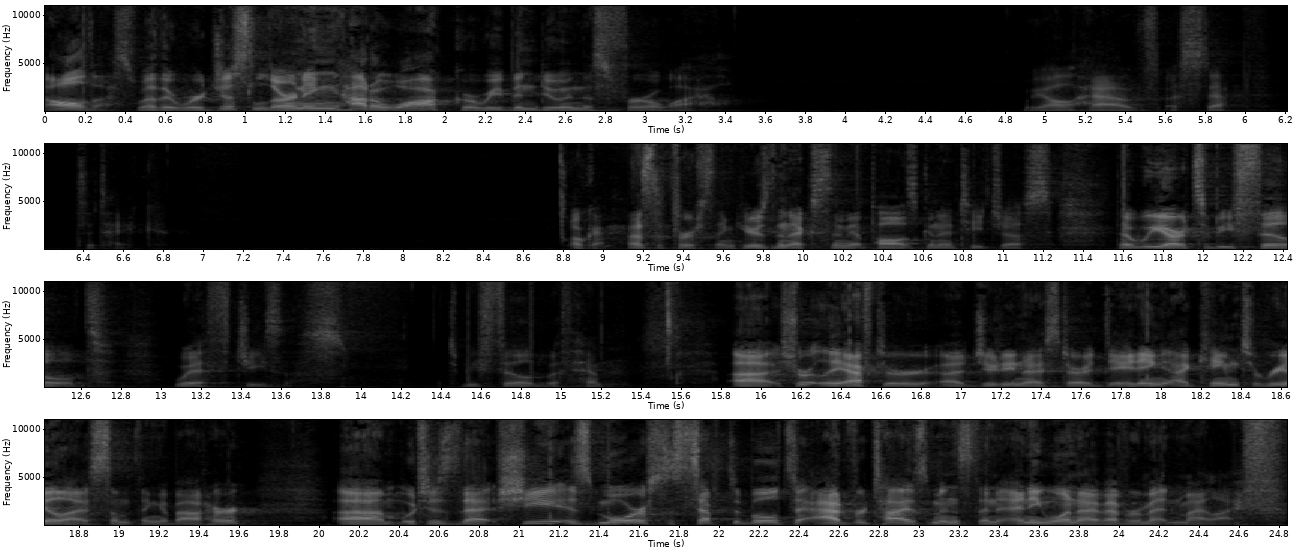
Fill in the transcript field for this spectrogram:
All of us, whether we're just learning how to walk or we've been doing this for a while, we all have a step to take. Okay, that's the first thing. Here's the next thing that Paul is going to teach us that we are to be filled with Jesus, to be filled with Him. Uh, shortly after uh, Judy and I started dating, I came to realize something about her, um, which is that she is more susceptible to advertisements than anyone I've ever met in my life.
